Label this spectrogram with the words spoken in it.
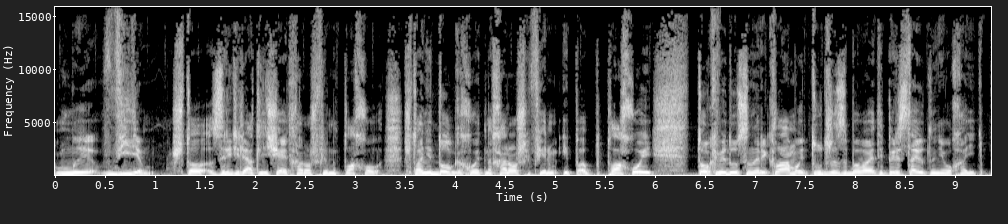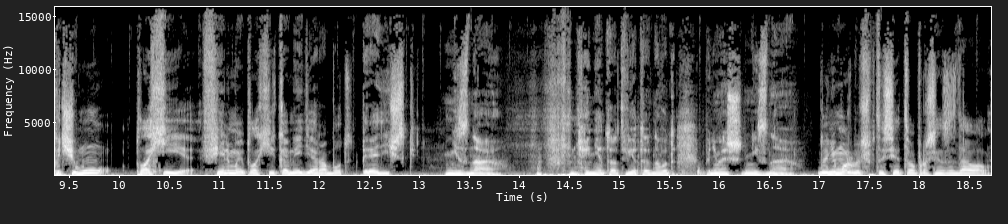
мы видим, что зрители отличают хороший фильм от плохого, что они долго ходят на хороший фильм, и плохой только ведутся на рекламу, и тут же забывают и перестают на него ходить. Почему плохие фильмы и плохие комедии работают периодически? Не знаю. У меня нет ответа. Но вот, понимаешь, не знаю. Ну, не может быть, чтобы ты себе этот вопрос не задавал.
